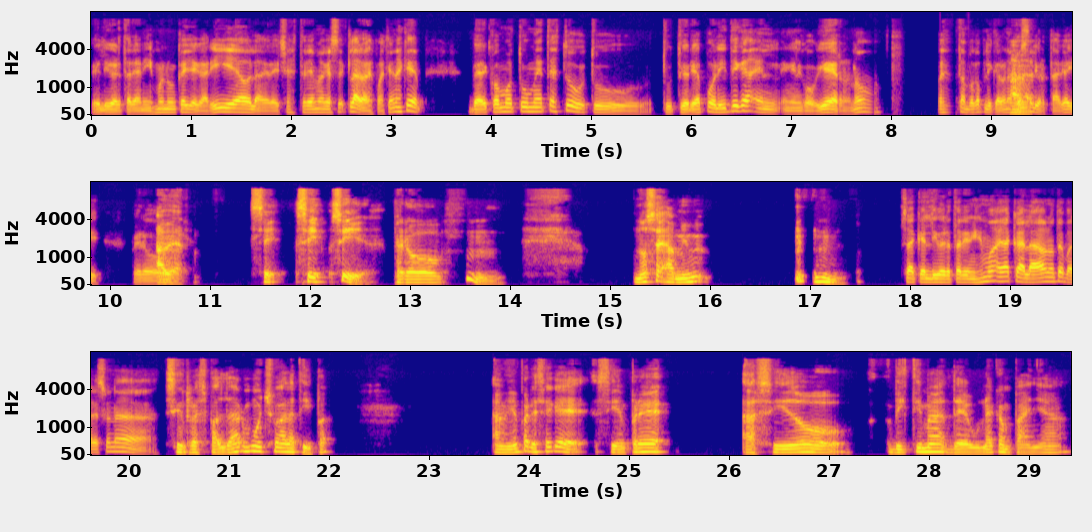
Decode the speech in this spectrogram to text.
el libertarianismo nunca llegaría, o la derecha extrema, que se... Claro, después tienes que ver cómo tú metes tu, tu, tu teoría política en, en el gobierno, ¿no? Pues tampoco aplicar una A cosa ver, libertaria ahí, a pero, o ver. Sí, sí, sí, pero hmm, no sé, a mí, sea, que el libertarianismo haya calado, ¿no te parece una... sin respaldar mucho a la tipa, a mí me parece que siempre ha sido víctima de una campaña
